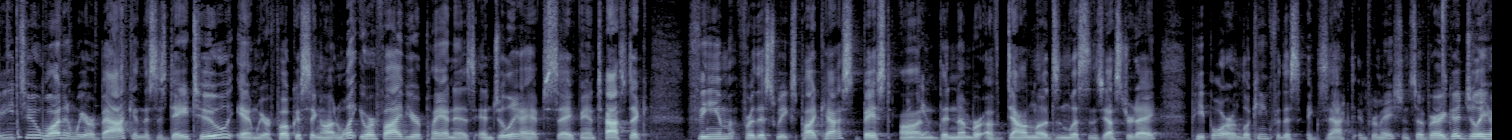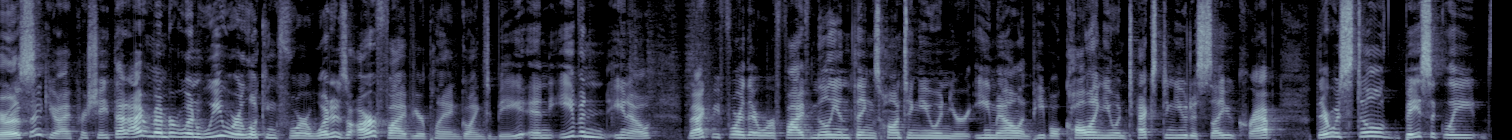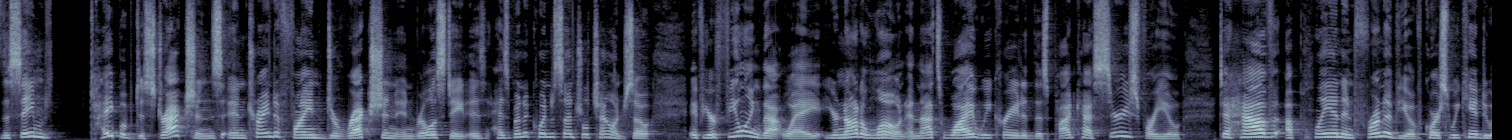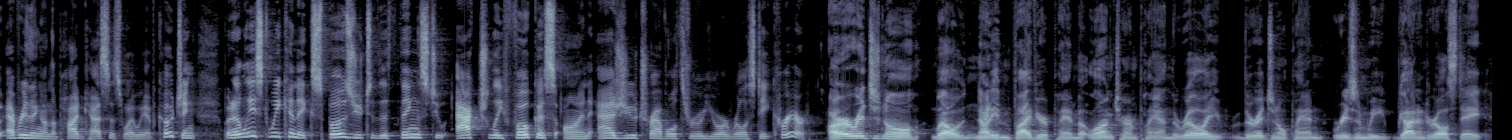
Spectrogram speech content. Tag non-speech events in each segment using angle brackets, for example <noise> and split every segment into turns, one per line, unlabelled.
Three, two, one, and we are back. And this is day two, and we are focusing on what your five year plan is. And Julie, I have to say, fantastic theme for this week's podcast based on the number of downloads and listens yesterday. People are looking for this exact information. So, very good, Julie Harris.
Thank you. I appreciate that. I remember when we were looking for what is our five year plan going to be. And even, you know, back before there were 5 million things haunting you in your email and people calling you and texting you to sell you crap, there was still basically the same type of distractions and trying to find direction in real estate is, has been a quintessential challenge. So if you're feeling that way, you're not alone. And that's why we created this podcast series for you to have a plan in front of you. Of course, we can't do everything on the podcast, that's why we have coaching, but at least we can expose you to the things to actually focus on as you travel through your real estate career.
Our original, well, not even five year plan, but long term plan, the really, the original plan, reason we got into real estate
